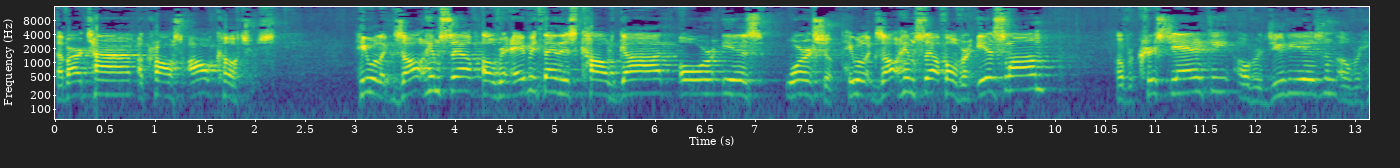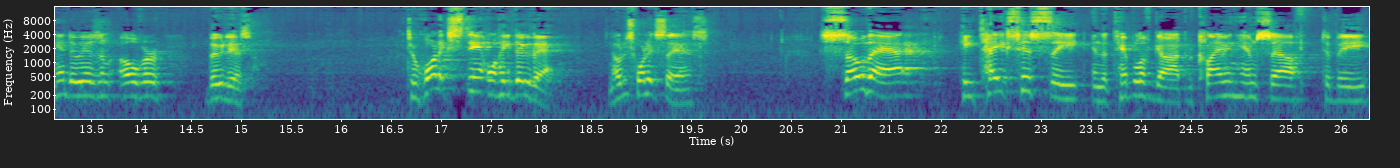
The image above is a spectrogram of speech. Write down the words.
of our time across all cultures. He will exalt himself over everything that is called God or is worshiped. He will exalt himself over Islam, over Christianity, over Judaism, over Hinduism, over Buddhism. To what extent will he do that? Notice what it says. So that he takes his seat in the temple of God, proclaiming himself to be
